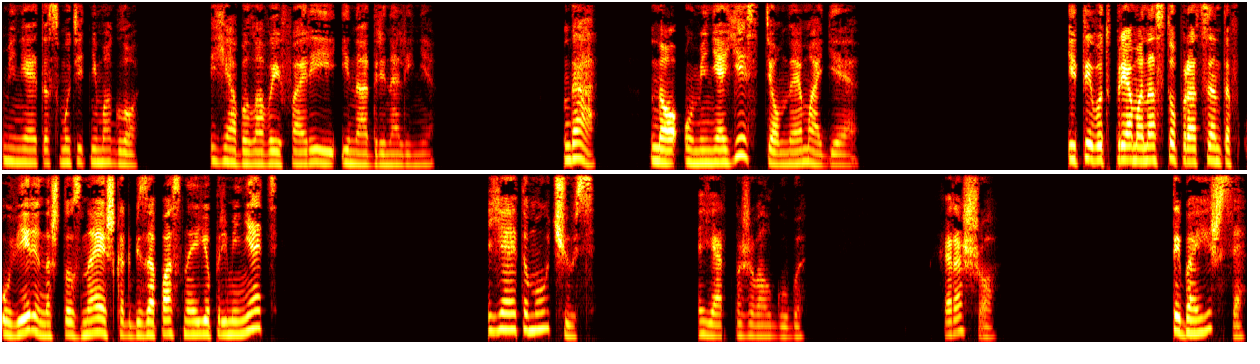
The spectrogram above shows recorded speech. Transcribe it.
меня это смутить не могло. Я была в эйфории и на адреналине. Да, но у меня есть темная магия. И ты вот прямо на сто процентов уверена, что знаешь, как безопасно ее применять? Я этому учусь. Ярд пожевал губы. Хорошо. Ты боишься?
